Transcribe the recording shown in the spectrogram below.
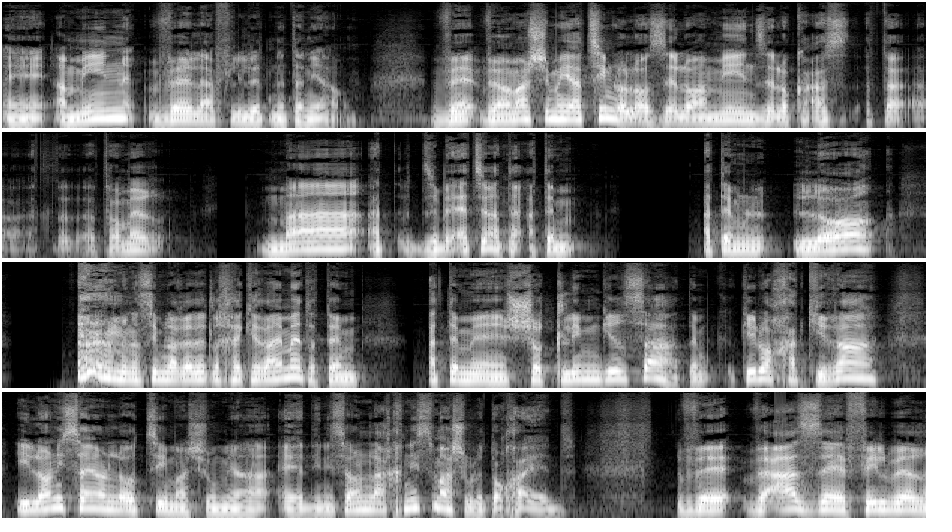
אה, אמין ולהפליל את נתניהו. ו, וממש מייעצים לו, לא, זה לא אמין, זה לא... אז אתה, אתה, אתה אומר, מה, זה בעצם, את, אתם, אתם לא מנסים לרדת לחקר האמת, אתם אתם אה, שותלים גרסה, אתם, כאילו החקירה היא לא ניסיון להוציא משהו מהעד, היא ניסיון להכניס משהו לתוך העד. ו, ואז אה, פילבר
